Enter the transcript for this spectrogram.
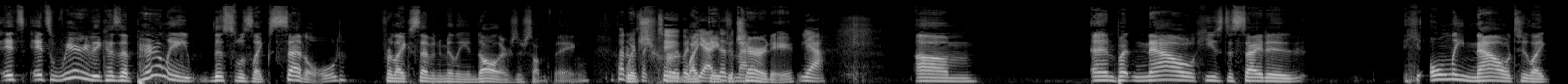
it's it's weird because apparently this was like settled for like seven million dollars or something, I it was which like two, like yeah, gave to matter. charity. Yeah. Um, and but now he's decided he, only now to like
